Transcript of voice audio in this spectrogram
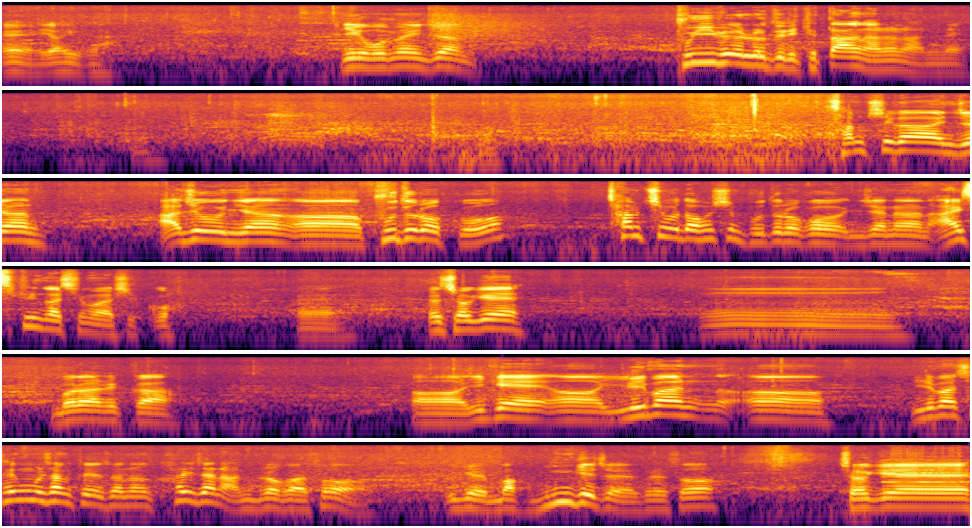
예, 여기가. 여기 보면 이제 부위별로도 이렇게 딱 나눠놨네. 삼치가 이제 아주 그냥 어, 부드럽고 참치보다 훨씬 부드럽고 이제는 아이스크림 같이 맛있고. 예. 그래서 저게 음 뭐랄까 어 이게 어 일반 어 일반 생물 상태에서는 칼이 잘 안 들어가서 이게 막 뭉개져요. 그래서 저게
